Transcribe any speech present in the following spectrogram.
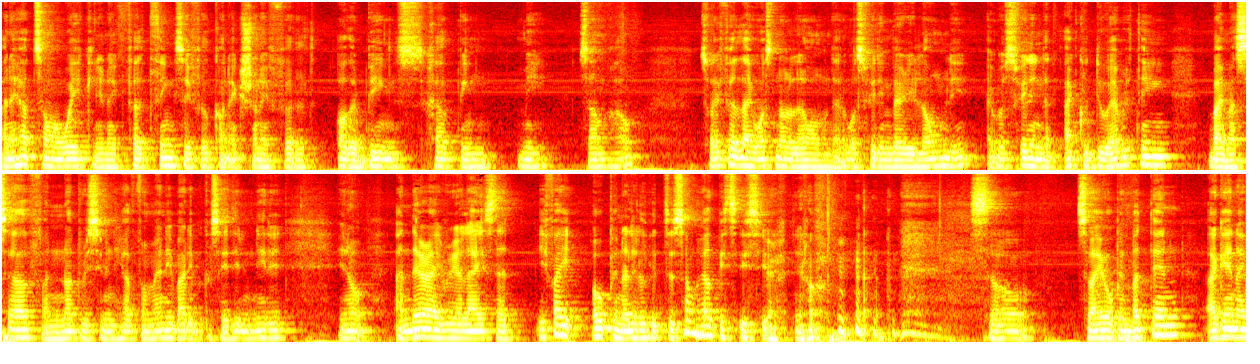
And i had some awakening. I felt things i felt connection i felt other beings helping me somehow. So i felt i was not alone that i was feeling very lonely. I was feeling that i could do everything by myself and not receiving help from anybody because i didn't need it you know. And there i realized that if i open a little bit to some help it's easier you know so So I opened, but then again I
